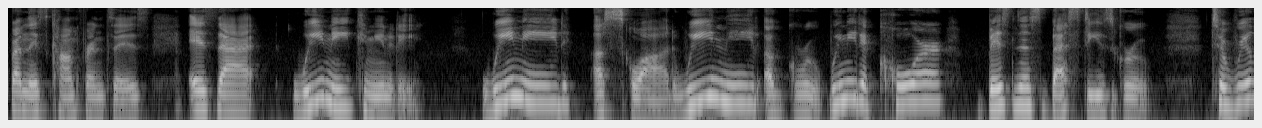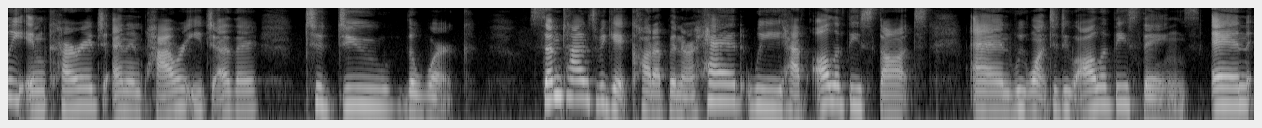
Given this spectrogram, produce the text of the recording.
from these conferences is that we need community. We need a squad. We need a group. We need a core business besties group to really encourage and empower each other to do the work. Sometimes we get caught up in our head, we have all of these thoughts, and we want to do all of these things. And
